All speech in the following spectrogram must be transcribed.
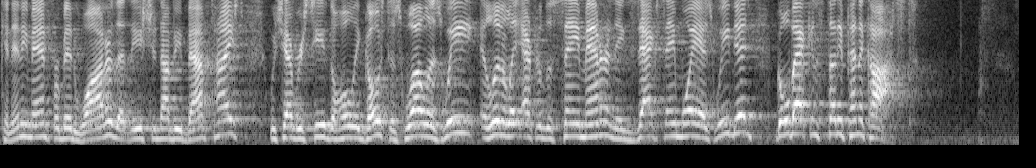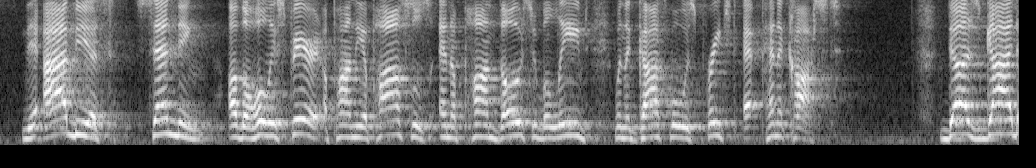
can any man forbid water that these should not be baptized, which have received the Holy Ghost as well as we? And Literally, after the same manner, in the exact same way as we did. Go back and study Pentecost. The obvious sending of the Holy Spirit upon the apostles and upon those who believed when the gospel was preached at Pentecost. Does God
